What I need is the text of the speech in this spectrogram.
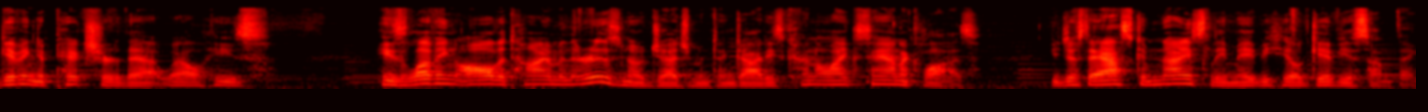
giving a picture that, well, He's He's loving all the time and there is no judgment in God. He's kind of like Santa Claus. If you just ask Him nicely, maybe He'll give you something.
